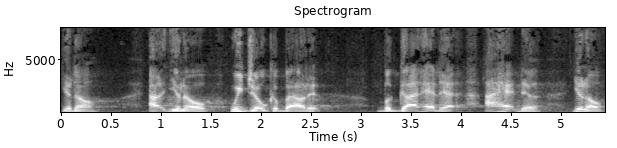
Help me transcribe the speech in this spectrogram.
You know, uh, you know, we joke about it, but God had to, I had to, you know,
